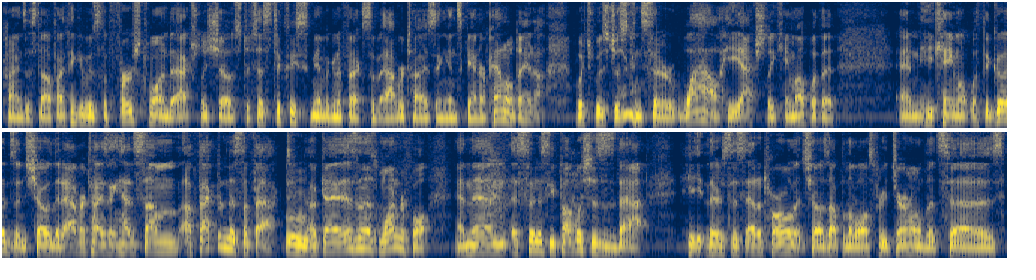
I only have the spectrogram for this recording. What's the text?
kinds of stuff. I think he was the first one to actually show statistically significant effects of advertising in scanner panel data, which was just considered, wow, he actually came up with it. And he came up with the goods and showed that advertising had some effectiveness effect. Okay, isn't this wonderful? And then as soon as he publishes that, he, there's this editorial that shows up in the Wall Street Journal that says,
